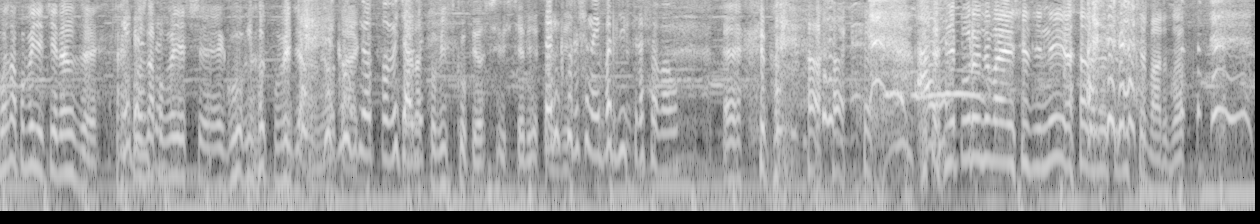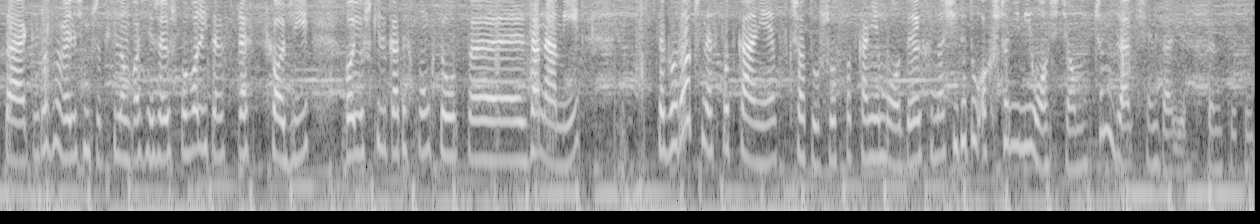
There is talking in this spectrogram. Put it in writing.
Można powiedzieć jeden z. Tak, Jeden można z. powiedzieć e, główny odpowiedzialny. O, tak. główny odpowiedzialny, Zaraz po biskupie oczywiście. diecezji. ten, który się najbardziej stresował. E, chyba tak. Chociaż nie porównywałem się z innymi, ale rzeczywiście bardzo. Tak, rozmawialiśmy przed chwilą właśnie, że już powoli ten stres schodzi, bo już kilka tych punktów e, za nami. Tegoroczne spotkanie w Skrzatuszu, spotkanie młodych, nosi tytuł Ochrzczeni miłością. Czym dla księdza jest ten tytuł?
